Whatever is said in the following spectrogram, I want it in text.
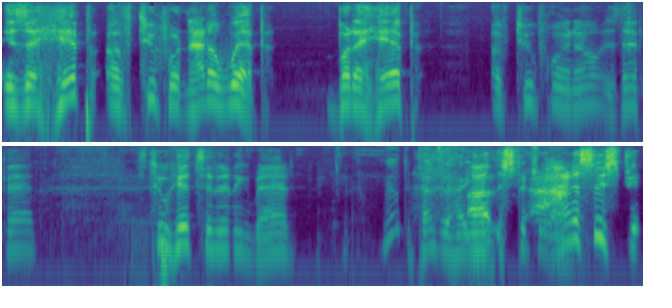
Is a hip of two point not a whip, but a hip of 2.0. Is that bad? Is two hits an inning bad? Well, it depends on how you Uh, honestly, St-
